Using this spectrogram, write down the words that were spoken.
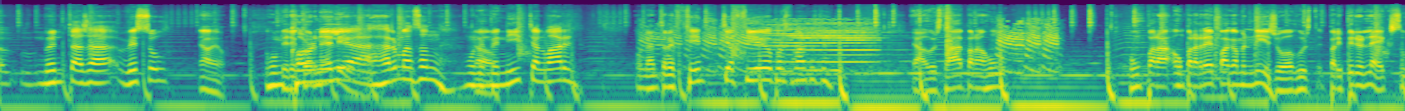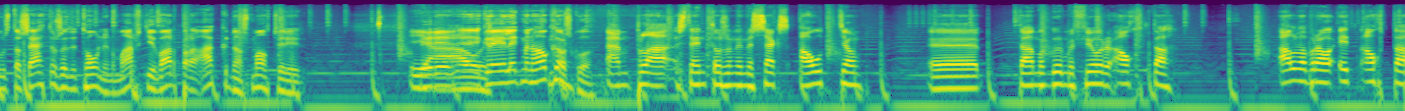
uh, munda þessa vissul Hún Fyrir Cornelia. Hermansson Hún Já. er með 19 varin. Hún endar í 54% markvæmstu Já, þú veist, það er bara hún Hún bara, bara reyð baka með nýs og þú veist, bara í byrjun leiks, þú veist, þá settum svolítið tónin og markið var bara agna smátt fyrir, fyrir e, greiði leikmenn háká, sko. Embla Steindósson er með 6 átján uh, Damagur með 4 8 Alva bara á 1 8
